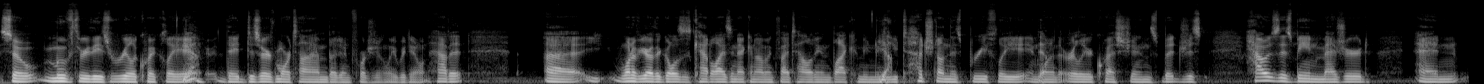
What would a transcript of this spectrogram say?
so move through these real quickly. Yeah. They deserve more time, but unfortunately, we don't have it. Uh, one of your other goals is catalyzing economic vitality in the black community. Yeah. You touched on this briefly in yeah. one of the earlier questions, but just how is this being measured and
